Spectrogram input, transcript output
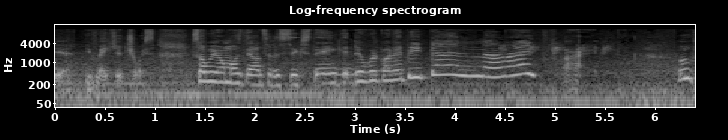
yeah, you make your choice. So we're almost down to the sixth thing, and then we're gonna be done, alright? Alright. Ooh.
